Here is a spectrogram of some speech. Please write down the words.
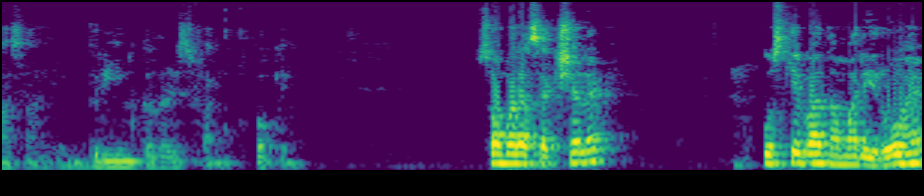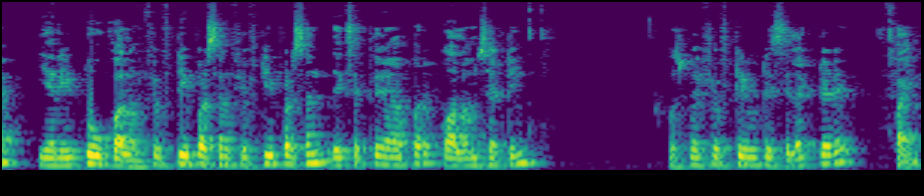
आसानी है। Green colour is fine okay so हमारा सेक्शन है उसके बाद हमारी रो है, यानी two column 50 percent fifty percent देख सकते हो यहाँ पर कॉलम सेटिंग उसमें 50 फिफ्टी सिलेक्टेड है फाइन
